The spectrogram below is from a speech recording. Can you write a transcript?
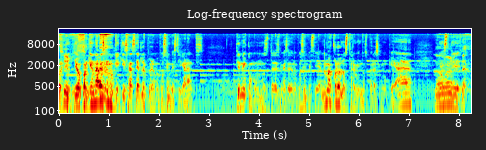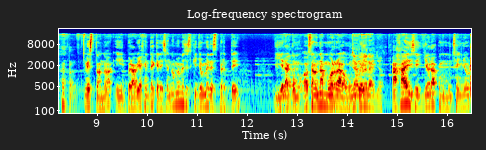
Porque Sí, pues, yo, porque sí. una vez como que quise hacerlo, pero me puse a investigar antes. Tiene como unos tres meses, me puse a investigar. No me acuerdo los términos, pero así como que, ah, no, este, esto, ¿no? Y pero había gente que decía, no mames, es que yo me desperté y era como, o sea, una morra o un ya no güey. era yo. Ajá, y yo era como un señor.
